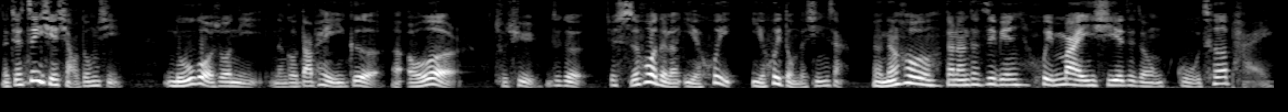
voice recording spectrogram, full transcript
那像这些小东西，如果说你能够搭配一个，呃，偶尔出去这个就识货的人也会也会懂得欣赏嗯。然后当然在这边会卖一些这种古车牌，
